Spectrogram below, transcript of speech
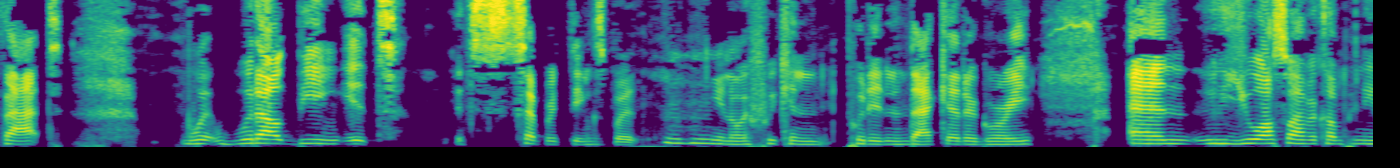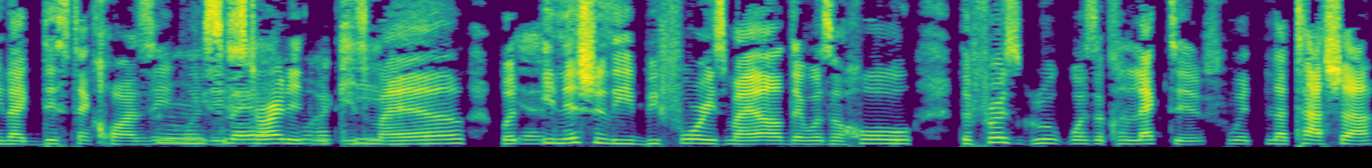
that w- without being it it's separate things, but you know, if we can put it in that category. And you also have a company like Destin Croisé Mm, when they Ismaël started with. Ismaël, but Yes. initially before Ismaël, there was a whole, the first group was a collective with Natasha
